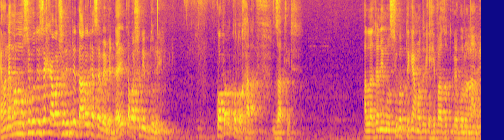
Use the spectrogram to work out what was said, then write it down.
এখন এমন মুসিবত হয়েছে কাবা শরীফটা দ্বারও কাছে পাবেন না। এই কাবা শরীফ দূরে। কপাল কত খারাপ জাতির। আল্লাহ জানি মুসিবত থেকে আমাদেরকে হেফাজত করে বলুন আমি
